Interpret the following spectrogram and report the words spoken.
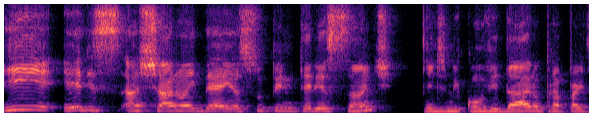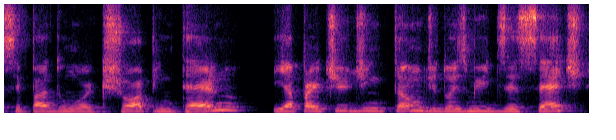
E eles acharam a ideia super interessante eles me convidaram para participar de um workshop interno e a partir de então, de 2017,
